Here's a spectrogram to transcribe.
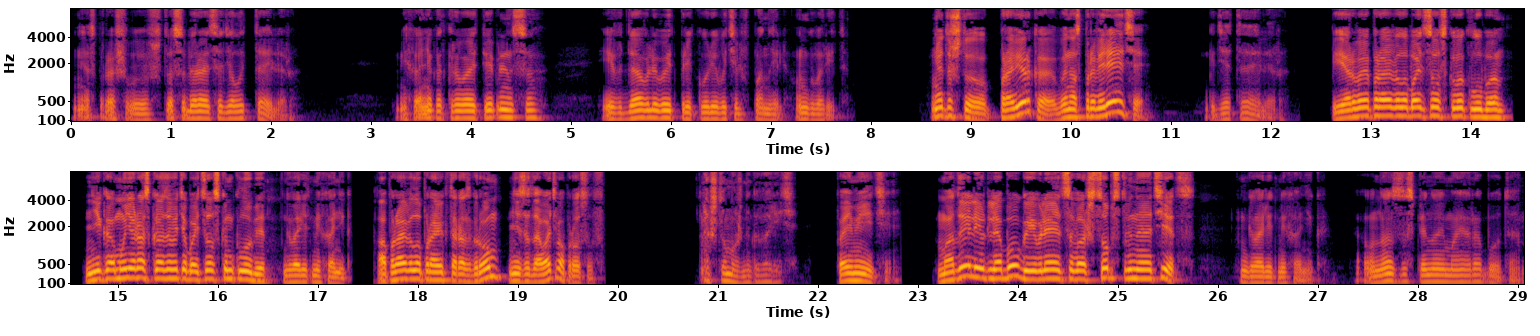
Я спрашиваю, что собирается делать Тайлер. Механик открывает пепельницу и вдавливает прикуриватель в панель. Он говорит. «Это что, проверка? Вы нас проверяете?» «Где Тайлер?» «Первое правило бойцовского клуба. «Никому не рассказывать о бойцовском клубе», — говорит механик. «А правило проекта «Разгром» — не задавать вопросов». «А что можно говорить?» «Поймите, моделью для Бога является ваш собственный отец», — говорит механик. «А у нас за спиной моя работа,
